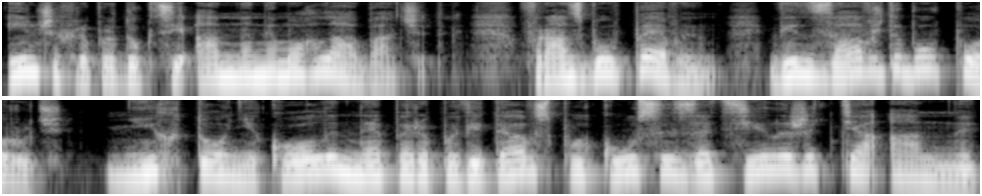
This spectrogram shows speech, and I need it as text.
Інших репродукцій Анна не могла бачити. Франц був певен, він завжди був поруч. Ніхто ніколи не переповідав спокуси за ціле життя Анни.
